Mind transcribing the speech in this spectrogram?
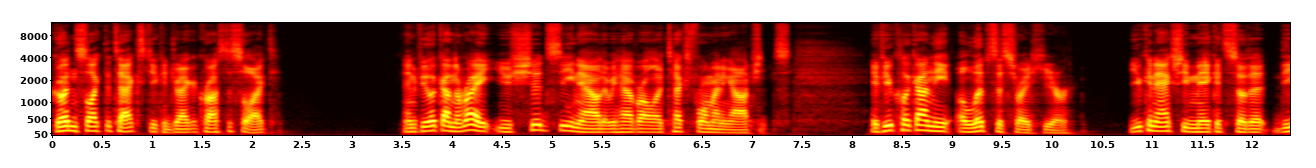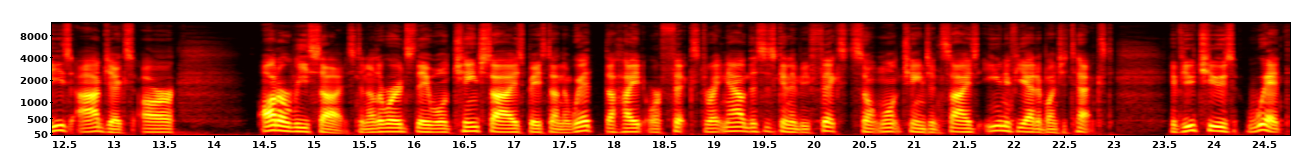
Go ahead and select the text. You can drag across to select. And if you look on the right, you should see now that we have all our text formatting options. If you click on the ellipsis right here, you can actually make it so that these objects are auto resized. In other words, they will change size based on the width, the height, or fixed. Right now, this is going to be fixed, so it won't change in size even if you add a bunch of text. If you choose width,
